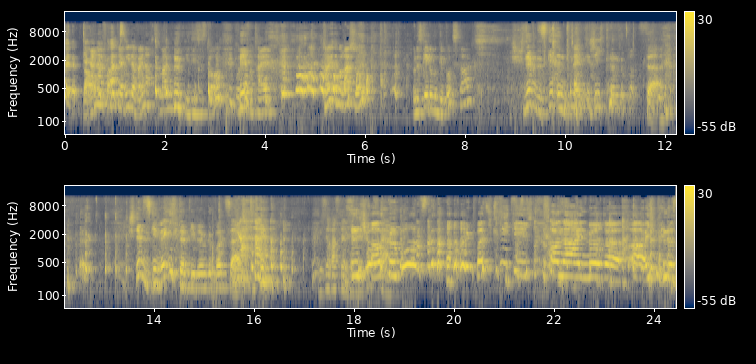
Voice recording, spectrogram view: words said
keine der Gandalf kommt Daumen. ja wie der Weihnachtsmann in dieses Dorf und verteilt tolle Überraschung. Und es geht um den Geburtstag. Stimmt, es geht in beiden Geschichten um Geburtstag. Stimmt, es geht wirklich der Bibel um Geburtstag. Wieso was denn? Ich hab Geburtstag. Was krieg ich? Oh nein, Myrrhe. Oh, ich bin das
